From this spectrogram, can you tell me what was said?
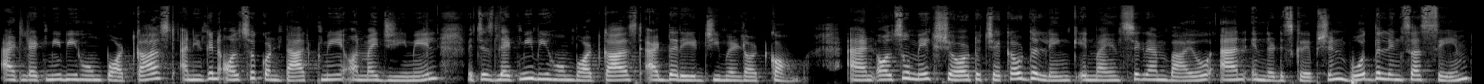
at let me be home podcast and you can also contact me on my gmail which is let me be home podcast at the rate gmail.com and also make sure to check out the link in my instagram bio and in the description. Both the links are same.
